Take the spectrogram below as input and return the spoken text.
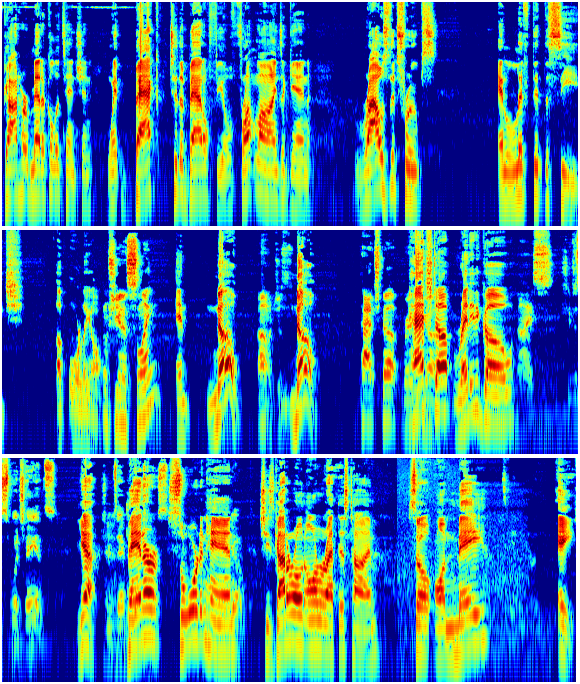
got her medical attention, went back to the battlefield, front lines again, roused the troops, and lifted the siege of Orleans. Was she in a sling? And no, Oh, just no, patched up, ready to patched go. up, ready to go. Nice. She just switched hands. Yeah, She banner, sword in hand. She's got her own armor at this time. So on May 8th,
